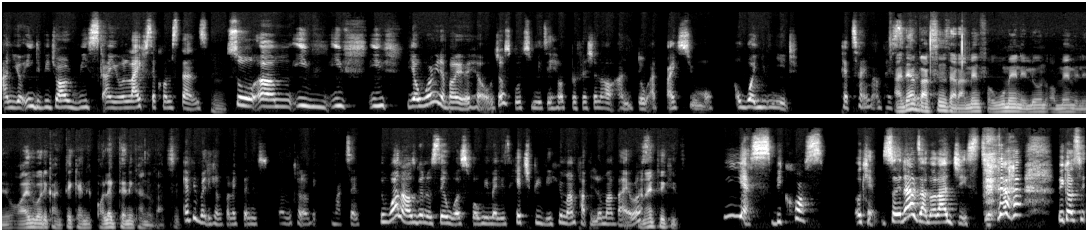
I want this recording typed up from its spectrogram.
and your individual risk and your life circumstance. Mm. So um if if if you're worried about your health, just go to meet a health professional and they'll advise you more on what you need per time and per Are there vaccines that are meant for women alone or men alone, or everybody can take any, collect any kind of vaccine? Everybody can collect any um, kind of vaccine. The one I was going to say was for women is HPV, human papilloma virus. Can I take it? Yes, because okay, so that's another gist. because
